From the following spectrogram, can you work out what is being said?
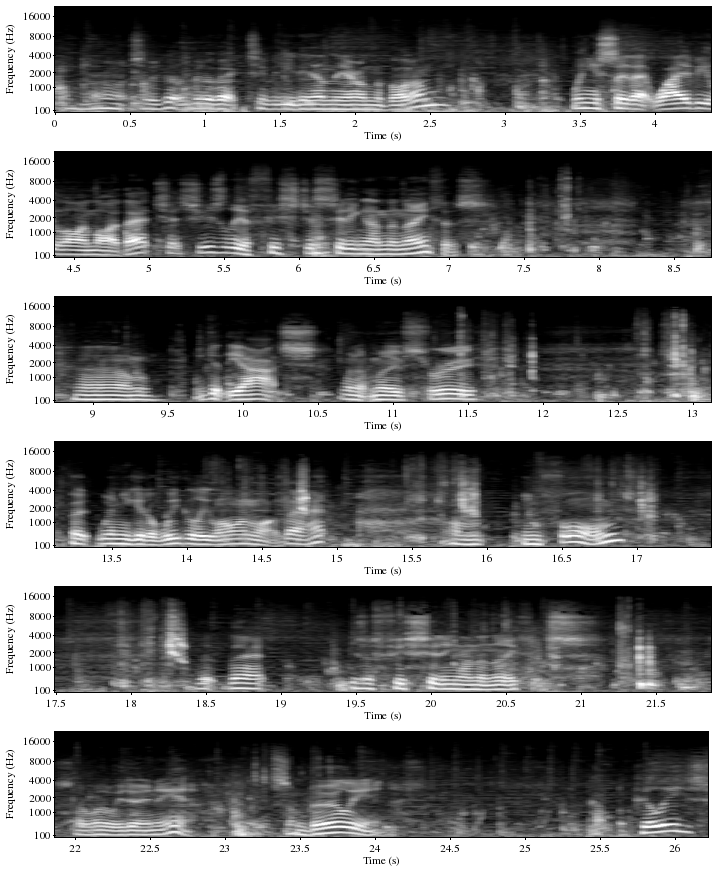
Alright, so we've got a bit of activity down there on the bottom. When you see that wavy line like that, it's usually a fish just sitting underneath us. Um, you get the arch when it moves through, but when you get a wiggly line like that, I'm informed that that is a fish sitting underneath us. So what are we doing now? Some burley in. A couple of pillies.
